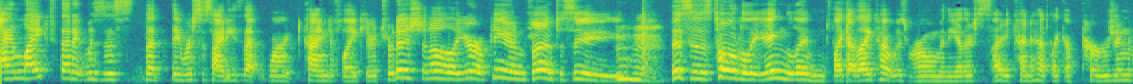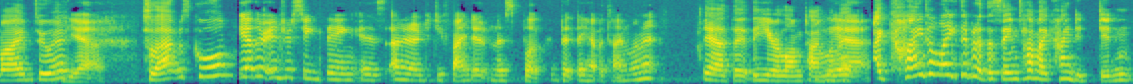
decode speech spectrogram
I liked that it was this, that they were societies that weren't kind of like your traditional European fantasy hmm this is totally England. Like I liked how it was Rome and the other society kind of had like a Persian vibe to it. Yeah. So that was cool. The other interesting thing is, I don't know, did you find out in this book that they have a time limit? Yeah, the, the year long time limit. Yeah. I kind of liked it, but at the same time, I kind of didn't.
